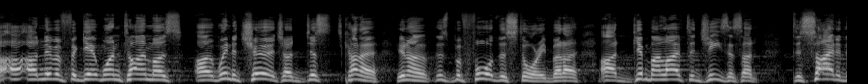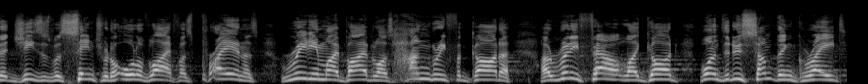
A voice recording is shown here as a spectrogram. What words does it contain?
I'll never forget one time I, was, I went to church. I just kind of, you know, this is before this story, but I, I'd give my life to Jesus. I'd decided that Jesus was central to all of life. I was praying, I was reading my Bible, I was hungry for God. I, I really felt like God wanted to do something great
